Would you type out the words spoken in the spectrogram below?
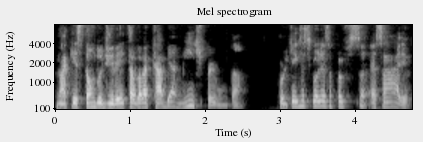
Na questão do direito, agora cabe a mim te perguntar. Por que você escolheu essa profissão, essa área?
